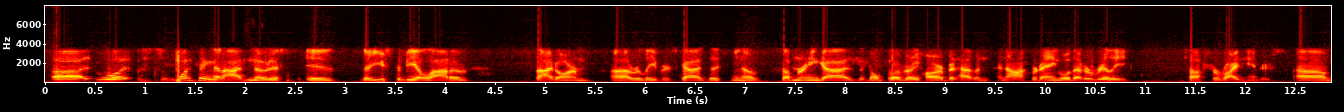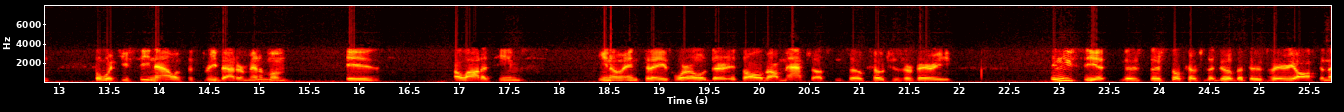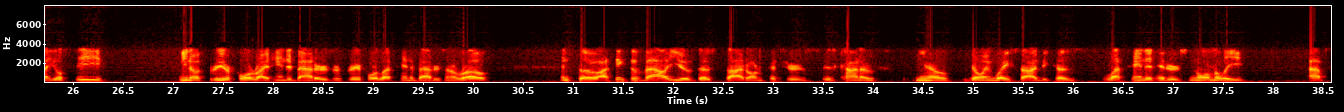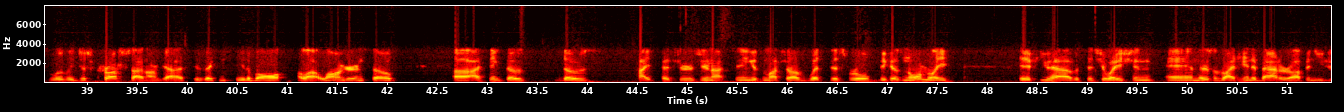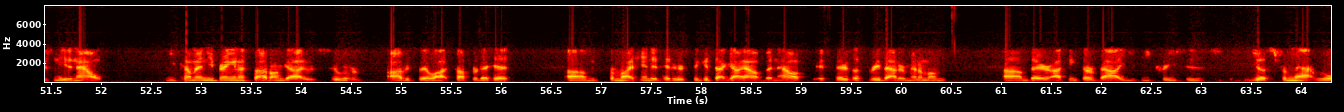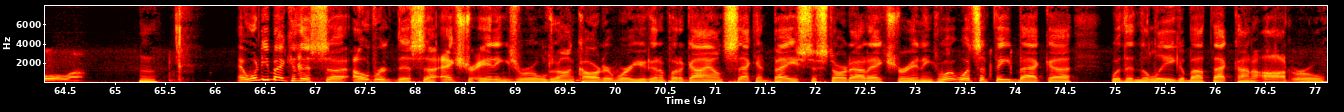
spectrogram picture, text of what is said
Uh, well, one thing that I've noticed is there used to be a lot of sidearm uh, relievers, guys that you know, submarine guys that don't throw very hard but have an, an awkward angle that are really tough for right-handers. Um, but what you see now with the three batter minimum is a lot of teams, you know, in today's world, it's all about matchups, and so coaches are very, and you see it. There's there's still coaches that do it, but there's very often that you'll see, you know, three or four right-handed batters or three or four left-handed batters in a row. And so I think the value of those sidearm pitchers is kind of, you know, going wayside because left-handed hitters normally absolutely just crush sidearm guys because they can see the ball a lot longer. And so uh, I think those those type pitchers you're not seeing as much of with this rule because normally if you have a situation and there's a right-handed batter up and you just need an out, you come in, you bring in a sidearm guy who's who are obviously a lot tougher to hit um, from right-handed hitters to get that guy out. But now if, if there's a three-batter minimum, um, their I think their value decreases just from that rule alone. And what do you make of this uh, over this uh, extra innings rule, John Carter, where you're going to put a guy on second base to start out extra innings? What, what's the feedback uh, within the league about that kind of odd rule?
